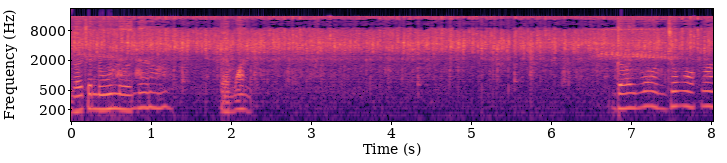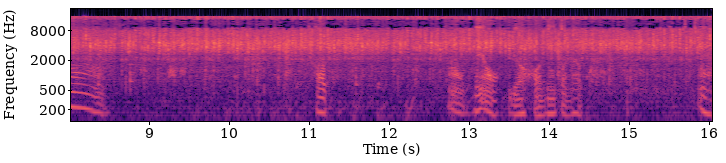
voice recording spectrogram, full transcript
แล้วจะรู้เลยนะไดมอนด์ไดมอนด์จงออกมา ครับอ้าวไม่ออก เดี๋ยวขอดูก่อนครับอ้าว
